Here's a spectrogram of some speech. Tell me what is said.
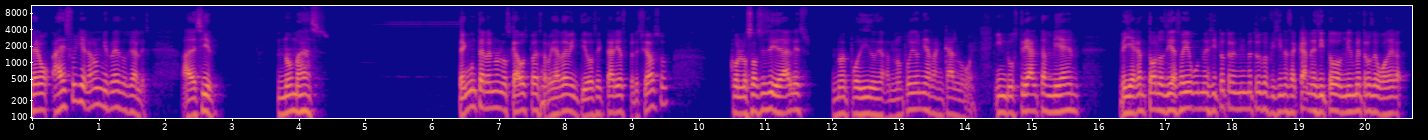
Pero a eso llegaron mis redes sociales. A decir, no más. Tengo un terreno en Los Cabos para desarrollar de 22 hectáreas, precioso. Con los socios ideales no he podido, no he podido ni arrancarlo, güey. Industrial también. Me llegan todos los días, oye, necesito 3.000 metros de oficinas acá, necesito 2.000 metros de bodega.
